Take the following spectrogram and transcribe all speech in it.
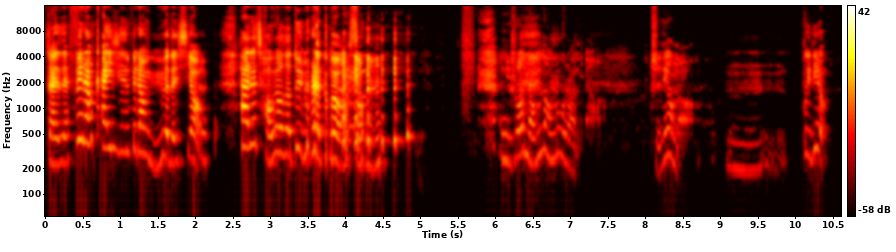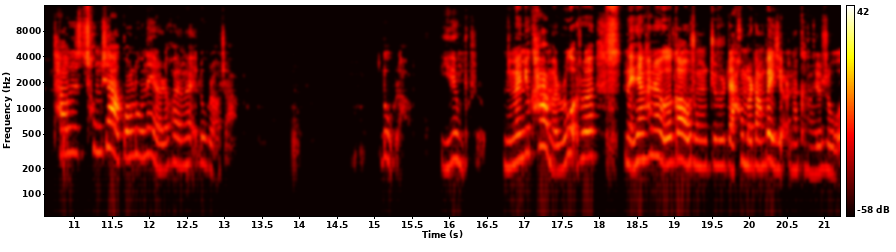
在在非常开心、非常愉悦的笑，她还在嘲笑她对面的高晓松。你说能不能录上你啊？指定能。嗯，不一定，他要是冲下光录那人的话，应该也录不了啥，录不了，一定不是我。你们就看吧，如果说 哪天看着有个高晓松就是在后面当背景，那可能就是我。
